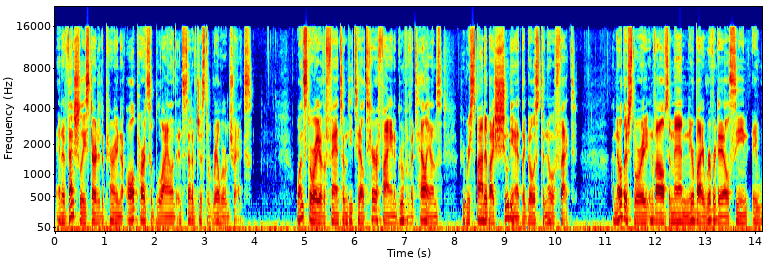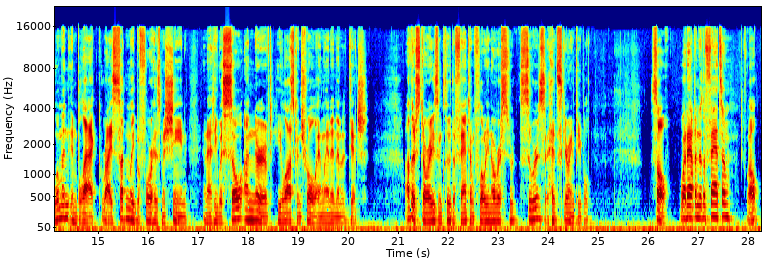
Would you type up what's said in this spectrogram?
and eventually started appearing in all parts of Blue Island instead of just the railroad tracks. One story of the Phantom detailed terrifying a group of Italians who responded by shooting at the ghost to no effect. Another story involves a man in nearby Riverdale seeing a woman in black rise suddenly before his machine, and that he was so unnerved he lost control and landed in a ditch. Other stories include the phantom floating over sewers and scaring people. So, what happened to the Phantom? Well,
